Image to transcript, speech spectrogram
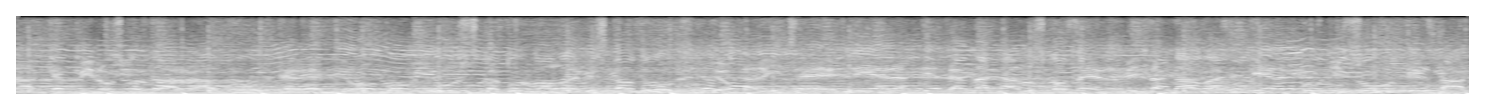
lääke minuskolta rautuu. Helehti loppumi usko, turva leviskautuu. Joka itse ei tiedä, tietämättä usko sen, mitä takaisin tiedät, putki suun tirstat.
